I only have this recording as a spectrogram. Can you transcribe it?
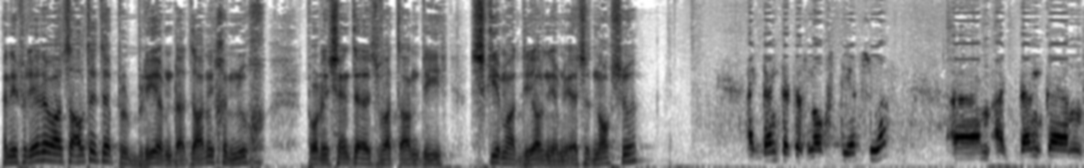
En die verlede was altyd 'n probleem dat daar nie genoeg produsente is wat aan die skema deelneem nie. Is dit nog so? Ek dink dit is nog steeds so. Ehm um, ek dink ehm um,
